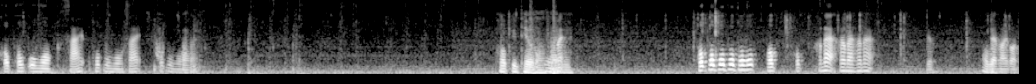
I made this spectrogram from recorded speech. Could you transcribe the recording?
พบพบอุโมงค์ซ้ายพบอุโมงค์ซ้ายพบอุโมงค์ซ้ายพบอินเทลทางซ้ายพบพบพบพบพบพบพบข้างหน้าข้างหน้าข้างหน้า เอาแตไปนไว้ก่อน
